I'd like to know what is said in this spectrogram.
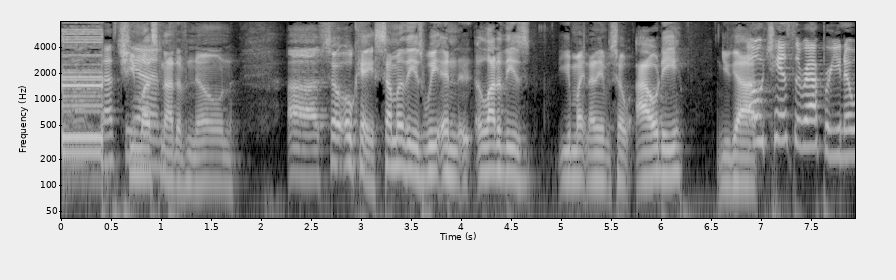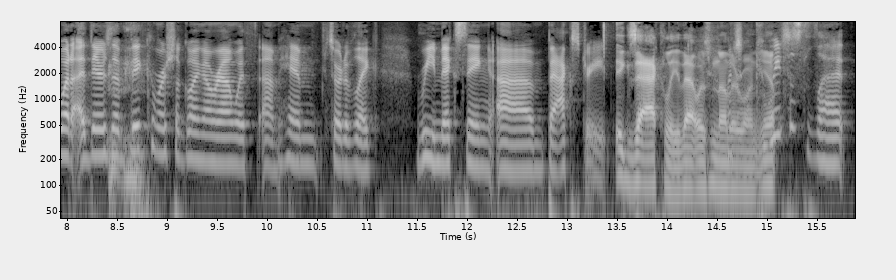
That's she must not have known. Uh, so okay, some of these we and a lot of these you might not even. So Audi, you got Oh, Chance the Rapper. You know what? Uh, There's a big commercial going around with um, him sort of like remixing um, Backstreet. exactly. That was another Which- one. Can Yep. we just let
